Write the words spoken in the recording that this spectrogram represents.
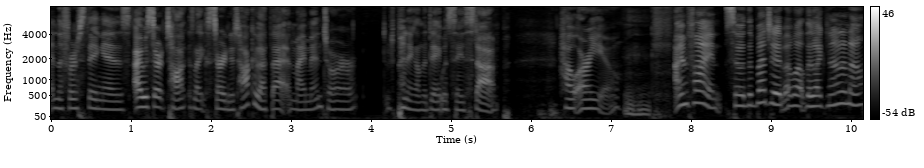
And the first thing is I would start talk like starting to talk about that, and my mentor, depending on the day, would say, "Stop. How are you? Mm-hmm. I'm fine. So the budget, blah, blah." they're like, "No, no, no.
